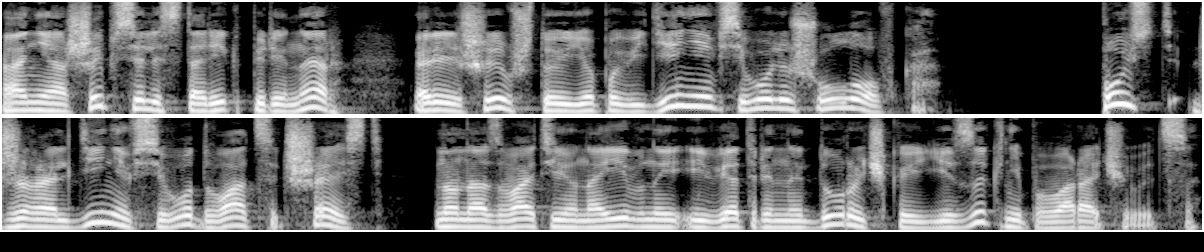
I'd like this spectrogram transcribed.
а не ошибся ли старик Перенер, решив, что ее поведение всего лишь уловка? Пусть Джеральдине всего 26, но назвать ее наивной и ветреной дурочкой язык не поворачивается.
